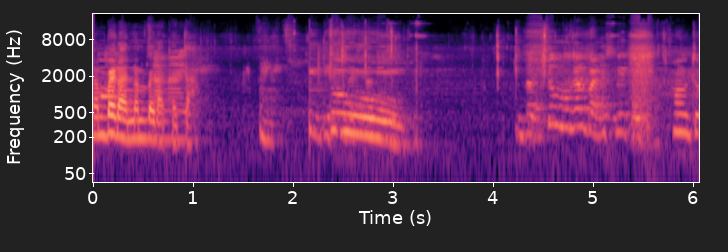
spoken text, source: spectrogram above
ನಂಬೇಡ ನಂಬೇಡ ಕೈತಾ ಹೌದು.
